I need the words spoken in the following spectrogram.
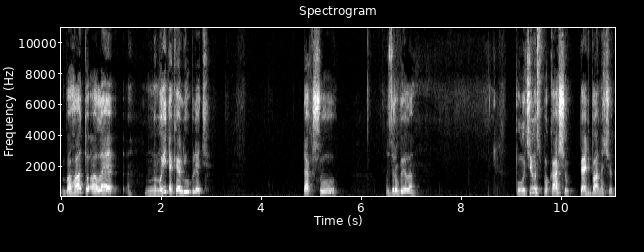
багато, але ну, мої таке люблять. Так що зробила. Получилось поки що 5 баночок.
